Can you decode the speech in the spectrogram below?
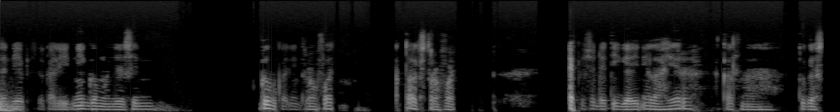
dan di episode kali ini gue mau jelasin gue bukan introvert atau ekstrovert 3 ini lahir karena tugas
